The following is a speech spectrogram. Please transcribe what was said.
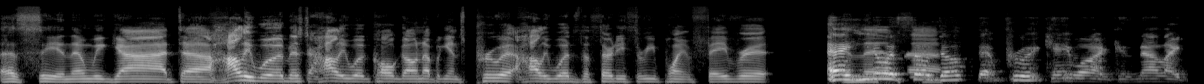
Let's see. And then we got uh, Hollywood, Mr. Hollywood Cole going up against Pruitt. Hollywood's the 33 point favorite. Hey, And you know then, what's so uh, dope that Pruitt came on because now, like,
